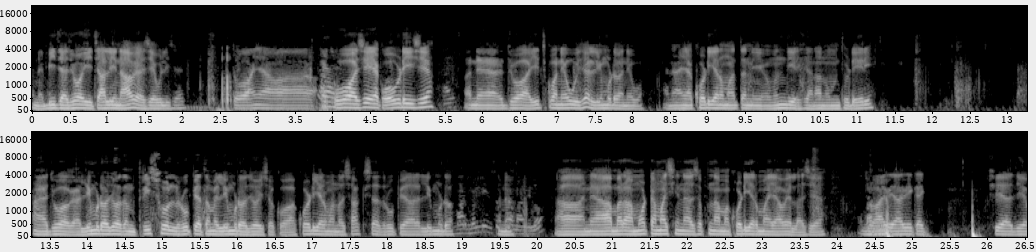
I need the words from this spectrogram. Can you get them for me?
અને બીજા જો એ ચાલીને આવે છે ઓલી સાઈડ તો અહીંયા આ છે એક ઓવડી છે. અને જો આ હિંચકો ને એવું છે લીમડો ને એવું. અને અહીંયા ખોડિયાર માતાની મંદિર છે નાનું અમથું ડેરી. હા જો લીમડો જો તમે ત્રિશુલ રૂપિયા તમે લીમડો જોઈ શકો. આ ખોડિયારમાંનો સાક્ષાત રૂપિયા લીમડો. અને હા અને આ મારા મોટા માસીના સપનામાં ખોડિયારમાં આવેલા છે. જો આવી આવી કંઈક છે આ જે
